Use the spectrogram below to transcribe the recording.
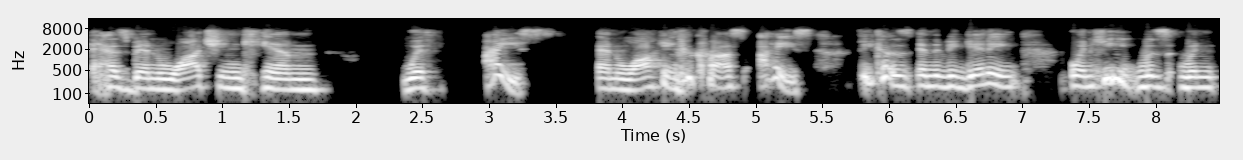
has been watching him with ice and walking across ice. Because in the beginning when he was when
